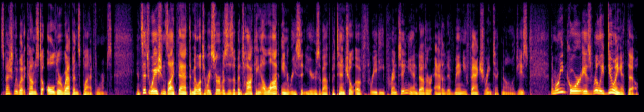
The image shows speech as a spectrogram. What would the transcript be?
especially when it comes to older weapons platforms. In situations like that, the military services have been talking a lot in recent years about the potential of 3D printing and other additive manufacturing technologies. The Marine Corps is really doing it, though.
